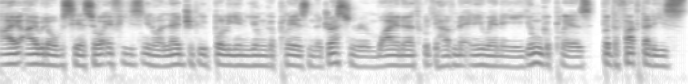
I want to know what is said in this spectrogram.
I, I would always say so if he's, you know, allegedly bullying younger players in the dressing room, why on earth would you have him anywhere near younger players? But the fact that he's,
